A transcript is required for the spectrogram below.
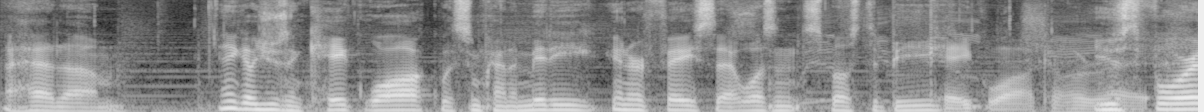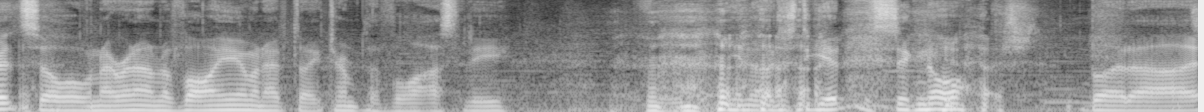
I had um, I think I was using Cakewalk with some kind of MIDI interface that wasn't supposed to be Cakewalk, all right. used for it. So when I ran out of volume, I'd have to like turn up the velocity, you know, just to get the signal. But uh,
